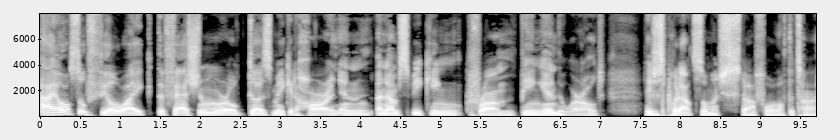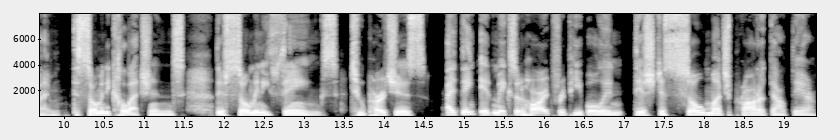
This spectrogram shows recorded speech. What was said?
I also feel like the fashion world does make it hard, and and I'm speaking from being in the world. They just put out so much stuff all of the time. There's so many collections. There's so many things to purchase. I think it makes it hard for people, and there's just so much product out there.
